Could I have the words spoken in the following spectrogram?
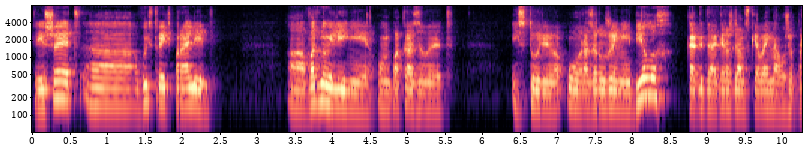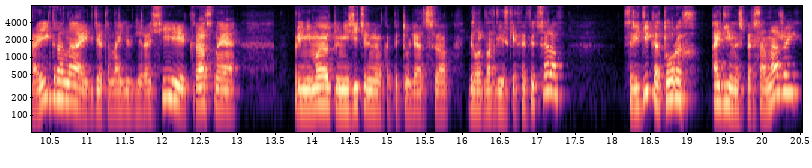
решает э, выстроить параллель. Э, в одной линии он показывает историю о разоружении белых, когда гражданская война уже проиграна, и где-то на юге России красные принимают унизительную капитуляцию белогвардейских офицеров, среди которых один из персонажей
